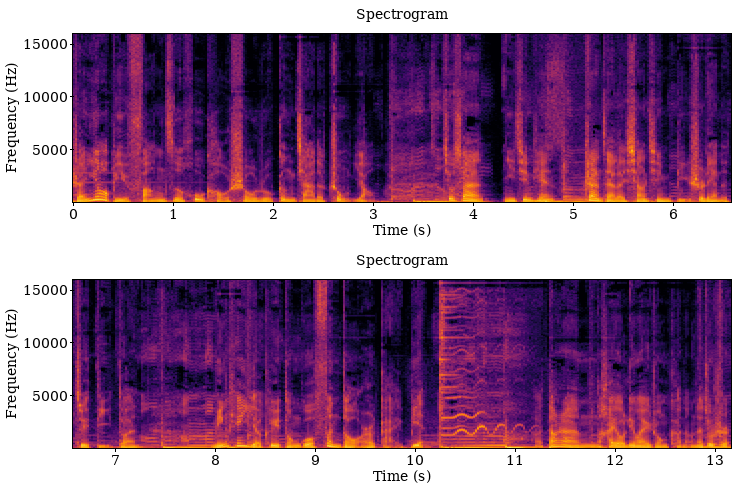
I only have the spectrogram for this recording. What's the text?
人要比房子、户口、收入更加的重要。就算你今天站在了相亲鄙视链的最底端，明天也可以通过奋斗而改变。啊，当然还有另外一种可能，那就是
